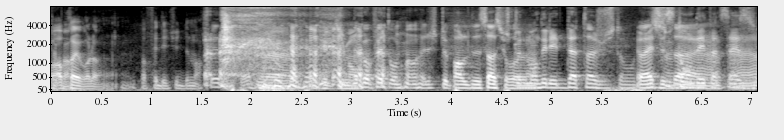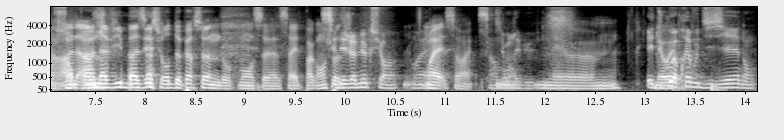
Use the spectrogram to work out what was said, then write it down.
ouais, Après voilà, on n'a pas fait d'études de marché. donc. Euh, effectivement. donc, en fait, on- je te parle de ça sur. Je te euh, demandais les datas justement. Ouais, c'est ça. Ta un- thèse. un, sur un- 100 un pages. avis basé sur deux personnes, donc bon, ça, ça aide pas grand C'est déjà mieux que sur un. Ouais. Ouais, c'est vrai. C'est un bon début. Mais euh, Et du coup, après, vous disiez, donc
